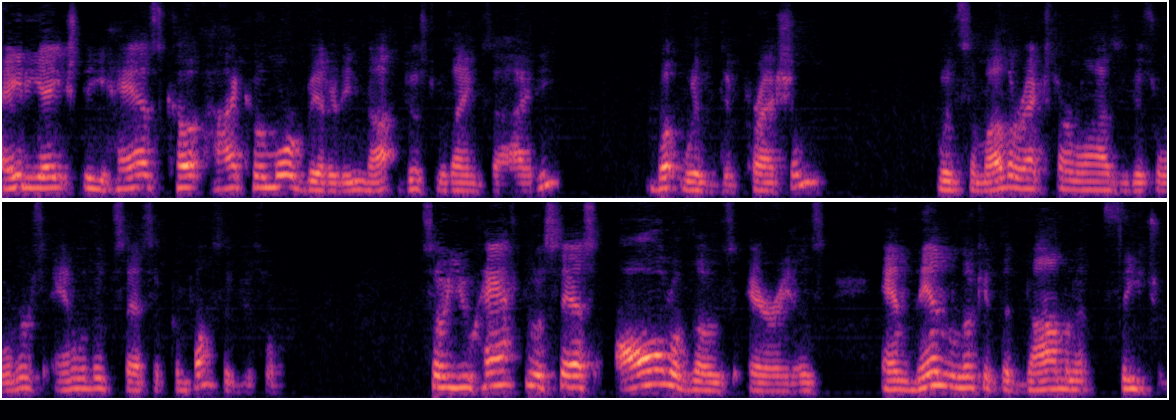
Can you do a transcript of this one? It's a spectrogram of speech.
ADHD has co- high comorbidity, not just with anxiety, but with depression, with some other externalizing disorders, and with obsessive compulsive disorder. So you have to assess all of those areas and then look at the dominant features.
